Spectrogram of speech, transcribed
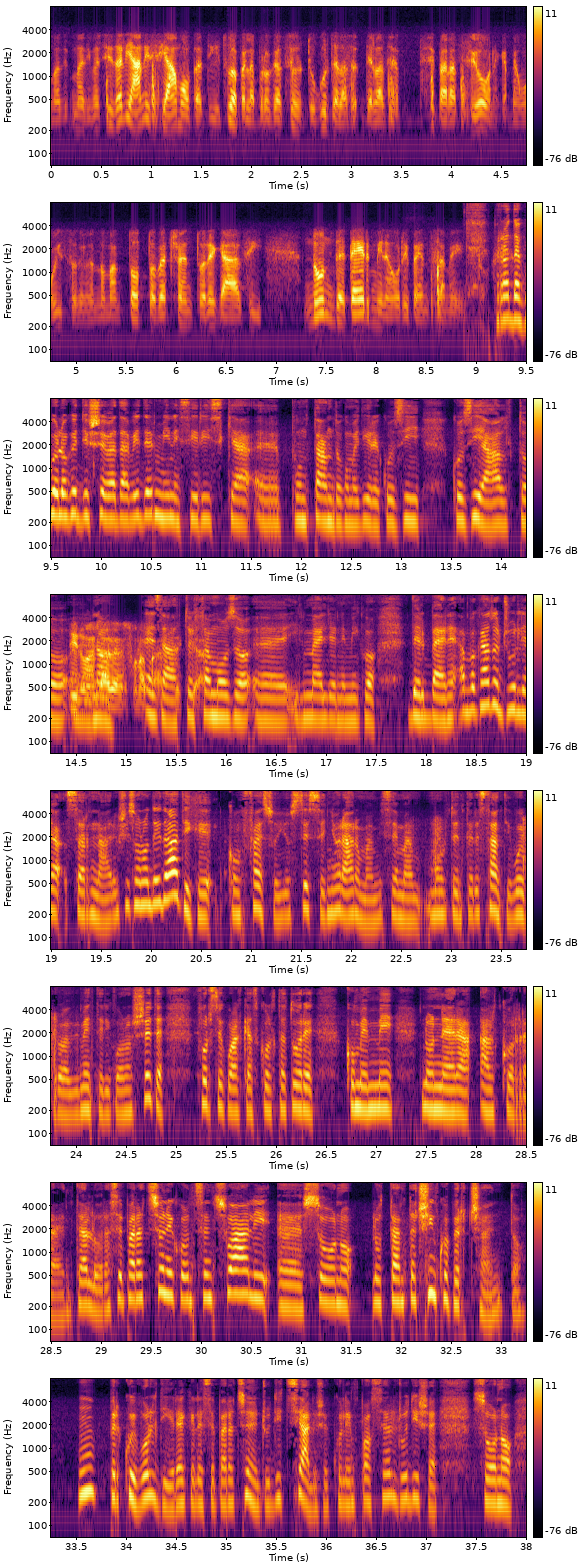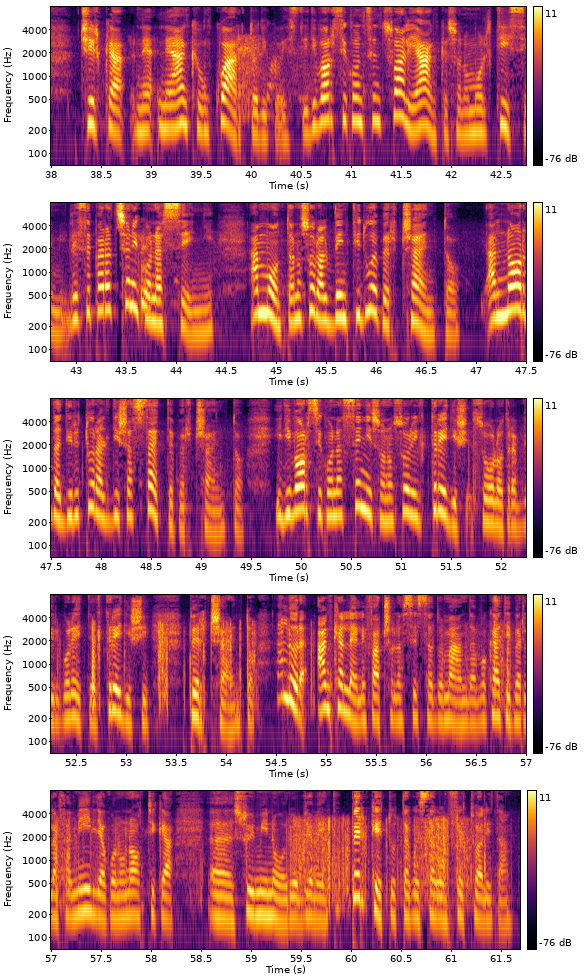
matrimonialisti italiani siamo addirittura per l'abrogazione del della, della separazione, che abbiamo visto che nel 98% dei casi non determina un ripensamento. Però da quello che diceva Davide Ermini si rischia, eh, puntando come dire, così, così alto, di non eh, no, esatto, parte, il famoso eh, il meglio è nemico del bene. Avvocato Giulia Sarnario, ci sono dei dati che confesso io stessa ignorare, ma mi sembrano molto interessanti, voi probabilmente li conoscete, forse qualche ascoltatore come me non era al corrente. Allora, separazioni consensuali eh, sono l'85%. Mm? Per cui vuol dire che le separazioni giudiziali, cioè quelle imposte dal giudice, sono circa neanche un quarto di questi. I divorzi consensuali anche sono moltissimi. Le separazioni con assegni ammontano solo al 22%. Al nord addirittura al 17%. I divorzi con assegni sono solo il 13, solo tra virgolette, il 13%. Allora anche a lei le faccio la stessa domanda, avvocati per la famiglia con un'ottica eh, sui minori ovviamente. Perché tutta questa conflittualità?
